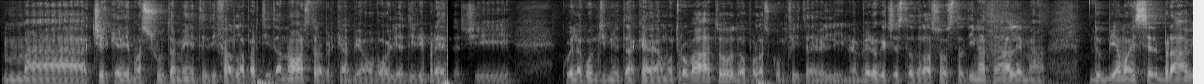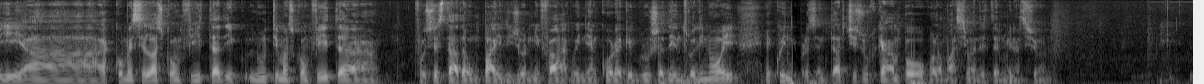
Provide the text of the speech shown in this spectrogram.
ma cercheremo assolutamente di fare la partita nostra perché abbiamo voglia di riprenderci quella continuità che avevamo trovato dopo la sconfitta di Avellino. È vero che c'è stata la sosta di Natale, ma dobbiamo essere bravi a come se la sconfitta di l'ultima sconfitta fosse stata un paio di giorni fa, quindi ancora che brucia dentro di noi e quindi presentarci sul campo con la massima determinazione.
